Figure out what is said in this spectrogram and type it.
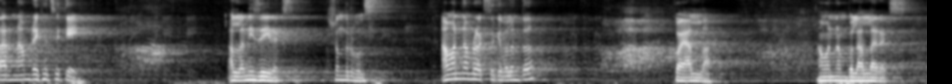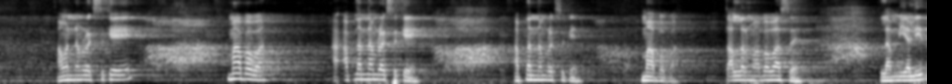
তার নাম রেখেছে কে? আল্লাহ নিজেই রাখছে। সুন্দর বলছে। আমার নাম রাখছে কে বলেন তো? কয়, আল্লাহ। আমার নাম বলে আল্লাহ রাখছে। আমার নাম রাখছে কে? মা বাবা। আপনার নাম রাখছে কে? আপনার নাম রাখছে কে? মা বাবা। তো আল্লাহর মা বাবা আছে? লামিয়ালিদ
